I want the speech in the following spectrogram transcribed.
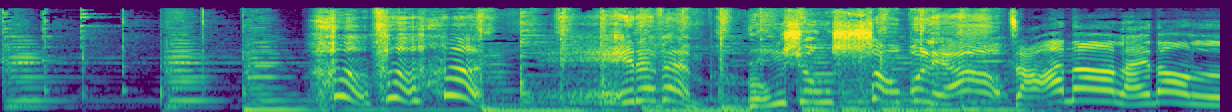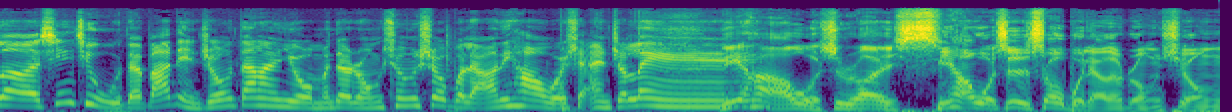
哼哼哼，A F M 荣兄受不了。早安呢，来到了星期五的八点钟，当然有我们的荣兄受不了。你好，我是 Angeline。你好，我是 Royce。你好，我是受不了的荣兄。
